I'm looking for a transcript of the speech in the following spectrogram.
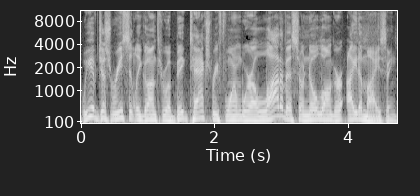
we have just recently gone through a big tax reform where a lot of us are no longer itemizing.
